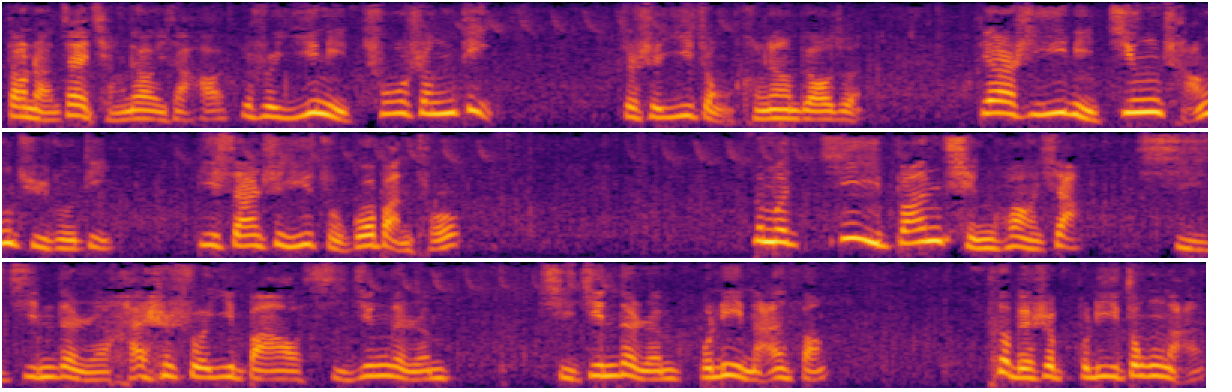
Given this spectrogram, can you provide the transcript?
道长再强调一下啊，就是以你出生地，这是一种衡量标准；第二是以你经常居住地；第三是以祖国版图。那么一般情况下，喜金的人还是说一般哦，喜金的人，喜金的人不利南方，特别是不利东南。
